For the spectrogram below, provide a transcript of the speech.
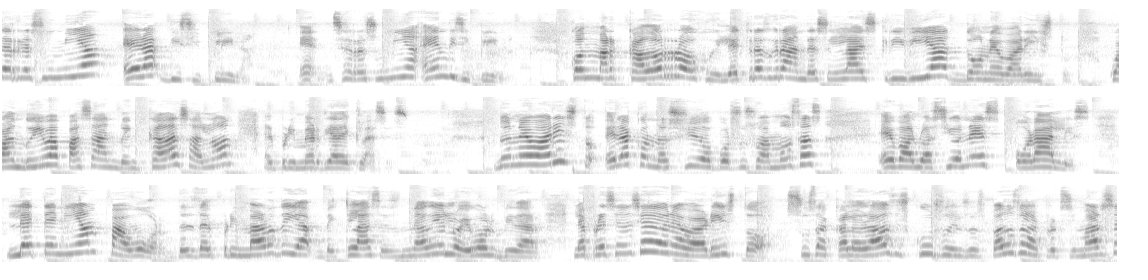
se resumía, era disciplina. Eh, se resumía en disciplina. Con marcador rojo y letras grandes la escribía don Evaristo cuando iba pasando en cada salón el primer día de clases. Don Evaristo era conocido por sus famosas evaluaciones orales. Le tenían pavor. Desde el primer día de clases nadie lo iba a olvidar. La presencia de Don Evaristo, sus acalorados discursos y sus pasos al aproximarse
